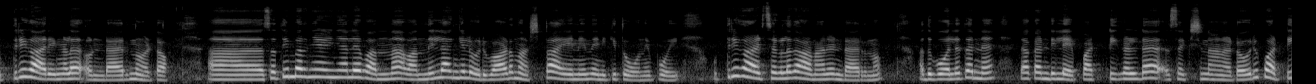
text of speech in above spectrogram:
ഒത്തിരി കാര്യങ്ങൾ ഉണ്ടായിരുന്നു കേട്ടോ. സത്യം പറഞ്ഞു കഴിഞ്ഞാൽ വന്ന വന്നില്ലെങ്കിൽ ഒരുപാട് നഷ്ടമായേനെന്ന് എനിക്ക് തോന്നിപ്പോയി. ഒത്തിരി കാഴ്ചകൾ കാണാനുണ്ടായിരുന്നു. അതുപോലെ തന്നെ ഇതാ കണ്ടില്ലേ പട്ടികളുടെ സെക്ഷനാണ് കേട്ടോ. ഒരു പട്ടി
